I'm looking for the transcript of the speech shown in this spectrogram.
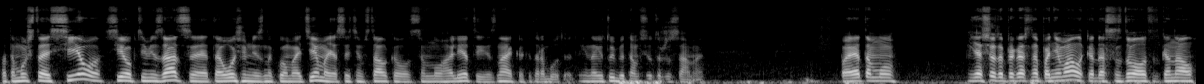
Потому что SEO, SEO-оптимизация, это очень незнакомая тема. Я с этим сталкивался много лет и знаю, как это работает. И на YouTube там все то же самое. Поэтому я все это прекрасно понимал, когда создавал этот канал.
